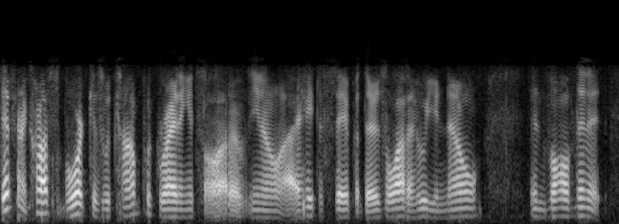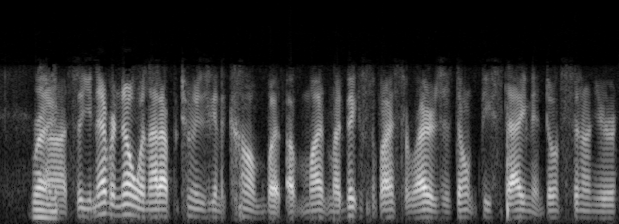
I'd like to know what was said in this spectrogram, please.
different across the board because with comic book writing, it's a lot of you know I hate to say it, but there's a lot of who you know involved in it. Right. Uh, so you never know when that opportunity is going to come. But uh, my my biggest advice to writers is don't be stagnant. Don't sit on your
